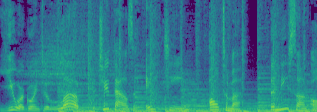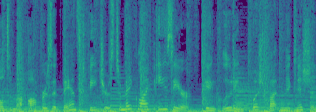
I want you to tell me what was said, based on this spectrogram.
You are going to love the 2018 Altima. The Nissan Altima offers advanced features to make life easier, including push-button ignition,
